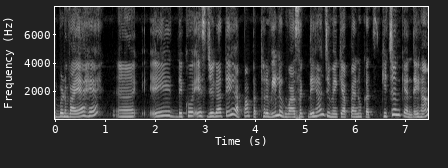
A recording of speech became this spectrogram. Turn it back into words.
ਬਣਵਾਇਆ ਹੈ। ਇਹ ਦੇਖੋ, ਇਸ ਜਗ੍ਹਾ ਤੇ ਆਪਾਂ ਪੱਥਰ ਵੀ ਲਗਵਾ ਸਕਦੇ ਹਾਂ, ਜਿਵੇਂ ਕਿ ਆਪਾਂ ਇਹਨੂੰ ਕਿਚਨ ਕਹਿੰਦੇ ਹਾਂ।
